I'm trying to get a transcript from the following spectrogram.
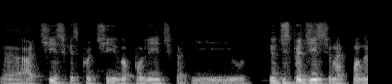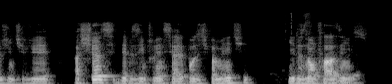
É, artística, esportiva, política e o, e o desperdício, né? Quando a gente vê a chance deles influenciarem positivamente e eles não fazem isso.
